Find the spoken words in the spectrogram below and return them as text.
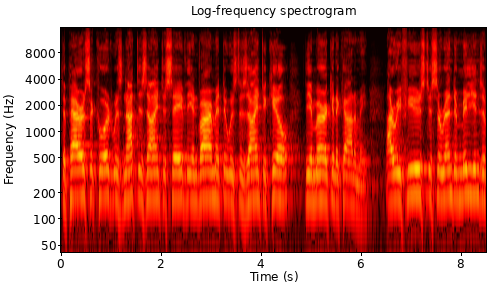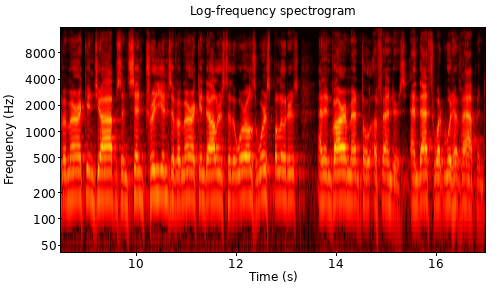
The Paris Accord was not designed to save the environment, it was designed to kill the American economy. I refuse to surrender millions of American jobs and send trillions of American dollars to the world's worst polluters and environmental offenders. And that's what would have happened.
